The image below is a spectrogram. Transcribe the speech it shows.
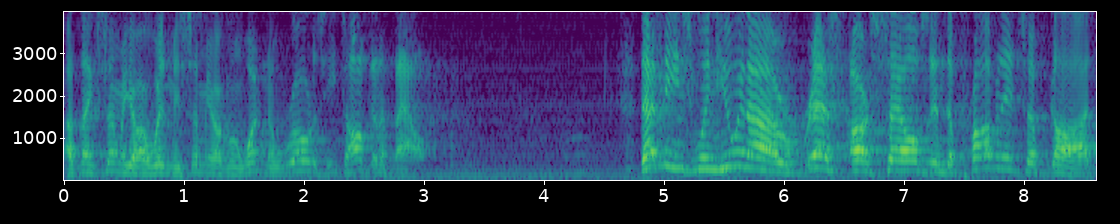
I think some of y'all are with me. Some of y'all are going, What in the world is He talking about? That means when you and I rest ourselves in the providence of God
